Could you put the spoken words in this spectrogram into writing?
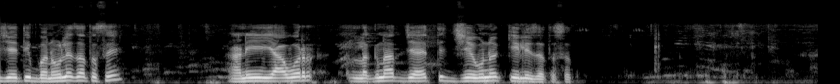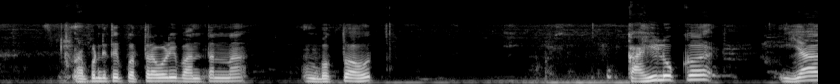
जी आहे ती बनवल्या जात असे आणि यावर लग्नात जे आहे ते जेवणं केली जात असत. आपण इथे पत्रावळी बांधताना बघतो आहोत. काही लोक या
